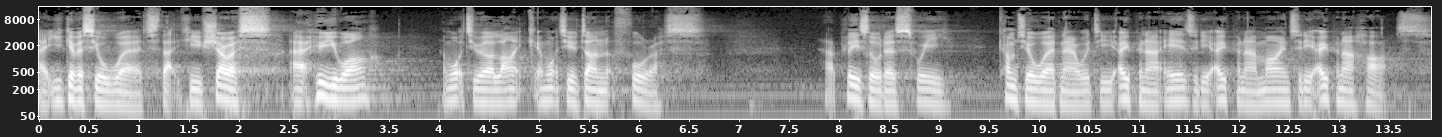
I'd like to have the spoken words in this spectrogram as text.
uh, you give us your word, that you show us uh, who you are and what you are like and what you have done for us. Uh, please, Lord, as we come to your word now, would you open our ears, would you open our minds, would you open our hearts?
